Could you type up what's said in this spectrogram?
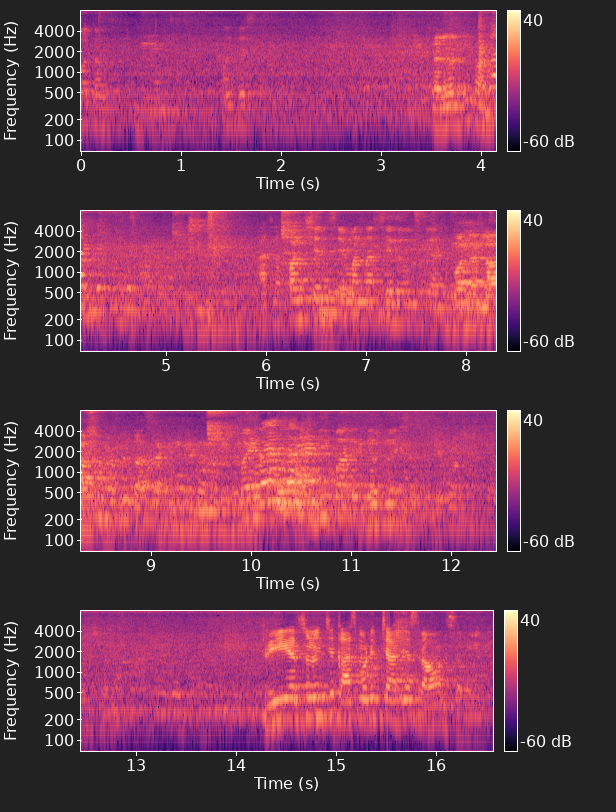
పోతాం అంతే సార్ సెలవులకి ఫంక్షన్. అట్లా ఫంక్షన్స్ ఏమన్నా సెలవులకి త్రీ ఇయర్స్ నుంచి కాస్మెటిక్ ఛార్జెస్ రావండి సార్ వాళ్ళకి.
